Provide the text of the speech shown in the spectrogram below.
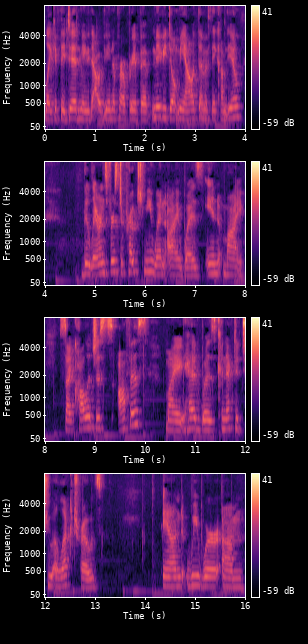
Like if they did, maybe that would be inappropriate, but maybe don't meow at them if they come to you. The Lyrans first approached me when I was in my psychologist's office. My head was connected to electrodes, and we were, um,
